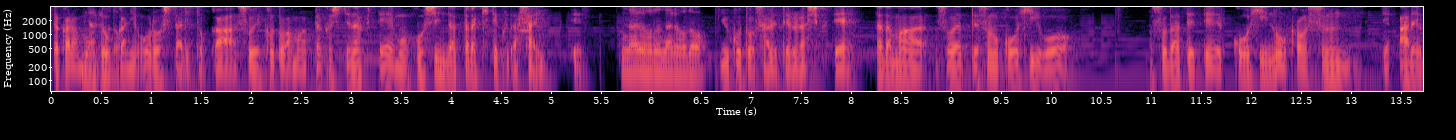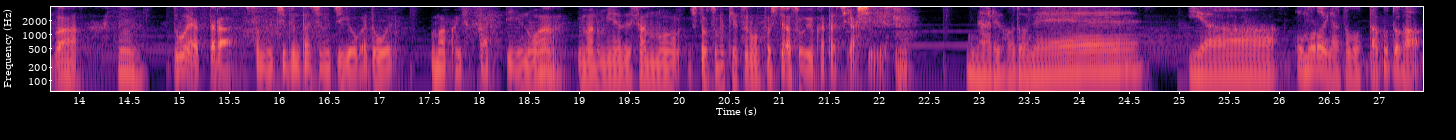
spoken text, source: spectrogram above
だからもうどっかにおろしたりとかそういうことは全くしてなくてもう欲しいんだったら来てくださいってなるほどなるほど。いうことをされてるらしくてただまあそうやってそのコーヒーを育ててコーヒー農家をするんであればうん。どうやったらその自分たちの事業がどううまくいくかっていうのは今の宮出さんの一つの結論としてはそういう形らしいですね。なるほどね。いやー、おもろいなと思ったことが、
